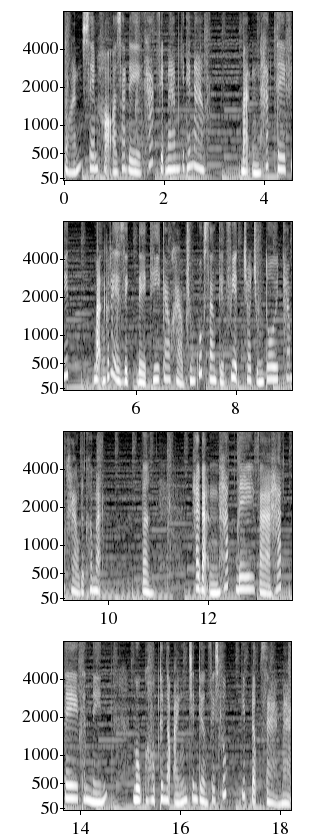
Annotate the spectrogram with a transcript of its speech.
toán xem họ ra đề khác Việt Nam như thế nào. Bạn HT viết bạn có thể dịch đề thi cao khảo Trung Quốc sang tiếng Việt cho chúng tôi tham khảo được không ạ? Vâng, hai bạn HD và HT thân mến, mục hộp thư Ngọc Ánh trên đường Facebook tiếp độc giả mạng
